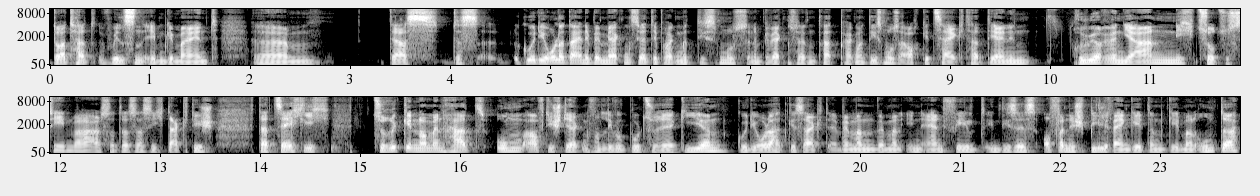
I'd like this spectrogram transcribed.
dort hat Wilson eben gemeint, ähm, dass, dass Guardiola da eine bemerkenswerte Pragmatismus, einen bemerkenswerten Pragmatismus auch gezeigt hat, der in den früheren Jahren nicht so zu sehen war. Also, dass er sich taktisch tatsächlich zurückgenommen hat, um auf die Stärken von Liverpool zu reagieren. Guardiola hat gesagt, wenn man, wenn man in Anfield in dieses offene Spiel reingeht, dann geht man unter,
